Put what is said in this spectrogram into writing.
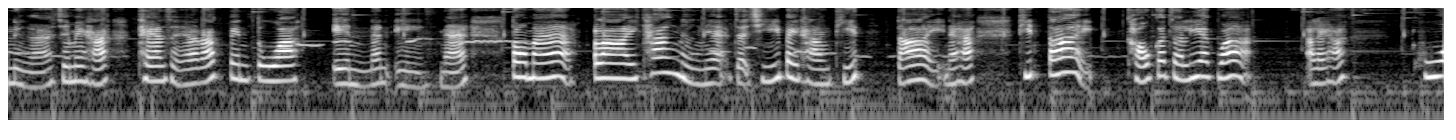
เหนือใช่ไหมคะ แทนสัญลักษณ์เป็นตัว n นั่นเองนะ ต่อมาปลายข้างหนึ่งเนี่ยจะชี้ไปทางทิศใต้นะคะ ทิศใต้ เขาก็จะเรียกว่าอะไรคะขั้ว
